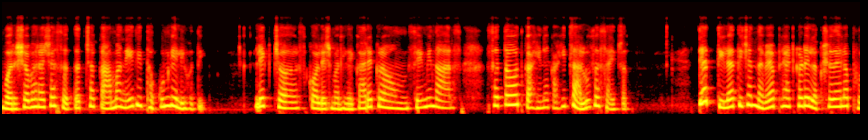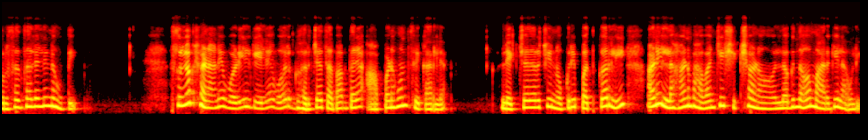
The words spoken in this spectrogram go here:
वर्षभराच्या सततच्या कामाने ती थकून गेली होती. लेक्चर्स कॉलेजमधले कार्यक्रम सेमिनार्स सतत काही ना काही चालूच असायचं. त्यात तिला तिच्या नव्या फ्लॅटकडे लक्ष द्यायला फुरसत झालेली नव्हती. सुलक्षणाने वडील गेल्यावर घरच्या जबाबदाऱ्या आपणहून स्वीकारल्या. लेक्चररची नोकरी पत्करली आणि लहान भावांची शिक्षण लग्न मार्गी लावली.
